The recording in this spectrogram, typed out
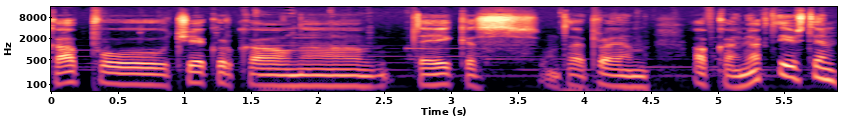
kapu, čiekuru kalnu, teikas un tā joprojām apkaimju aktīvistiem,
